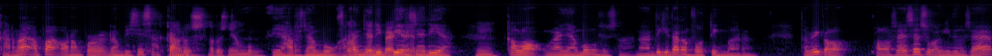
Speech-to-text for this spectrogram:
Karena apa? Orang produk dan bisnis akan harus harus nyambung. Iya harus nyambung. Front akan jadi peersnya dia. Hmm. Kalau nggak nyambung susah. Nah, nanti kita hmm. akan voting bareng. Tapi kalau kalau saya saya suka gitu. Saya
